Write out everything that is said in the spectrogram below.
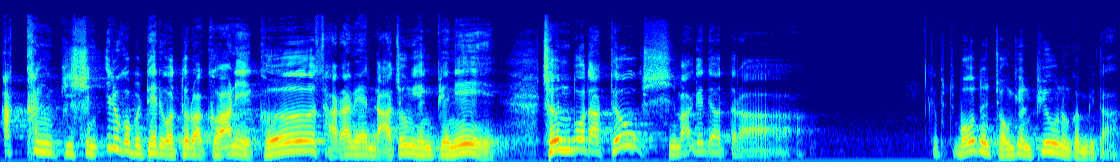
악한 귀신 일곱을 데리고 들어와 그 안에 그 사람의 나중 형편이 전보다 더욱 심하게 되었더라. 모든 종교는 비우는 겁니다.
